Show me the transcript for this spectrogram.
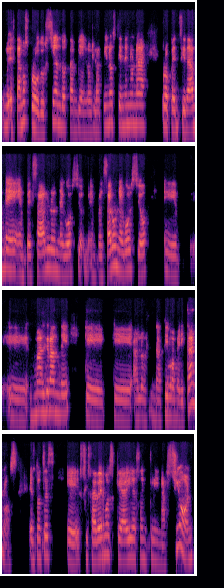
estamos produciendo también. Los latinos tienen una propensidad de empezar los negocios, empezar un negocio eh, eh, más grande que, que, a los nativoamericanos. Entonces, eh, si sabemos que hay esa inclinación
